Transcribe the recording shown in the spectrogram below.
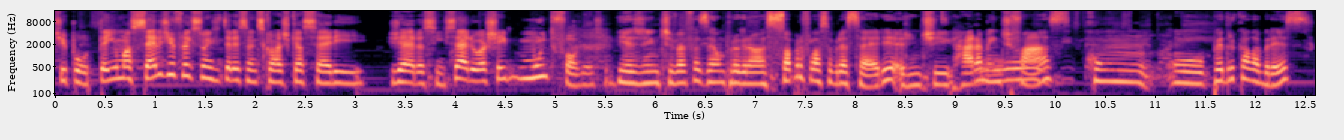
Tipo, tem uma série de reflexões interessantes que eu acho que a série gera, assim. Sério, eu achei muito foda, assim. E a gente vai fazer um programa só pra falar sobre a série. A gente raramente Oh. faz com o Pedro Calabres,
